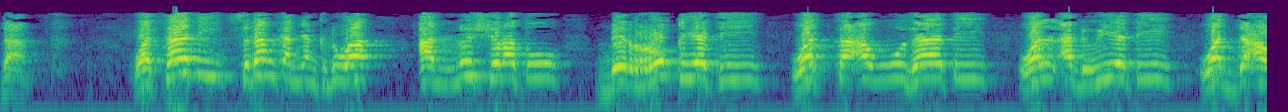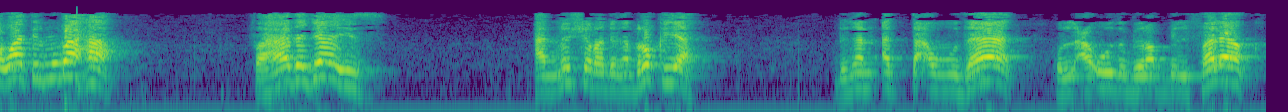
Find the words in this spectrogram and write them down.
Dan watani sedangkan yang kedua an-nusyratu birruqyati wat ta'awudzati wal adwiyati wad da'awatil mubahah. Fahada jaiz. An-nusyrah dengan ruqyah. Dengan at-ta'awudzat qul a'udzu birabbil falaq.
